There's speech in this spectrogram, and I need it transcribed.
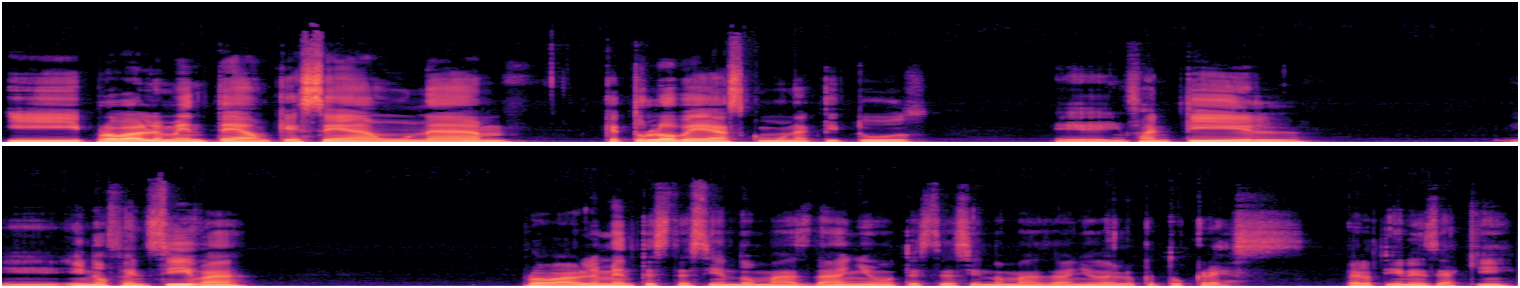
Y probablemente aunque sea una... que tú lo veas como una actitud eh, infantil, eh, inofensiva, probablemente esté haciendo más daño o te esté haciendo más daño de lo que tú crees. Pero tienes de aquí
